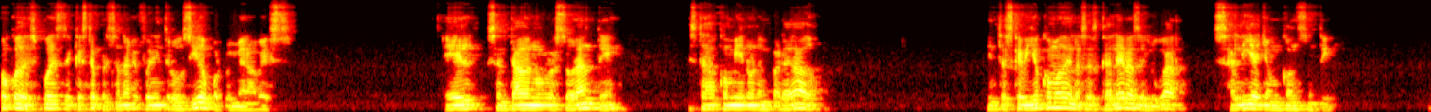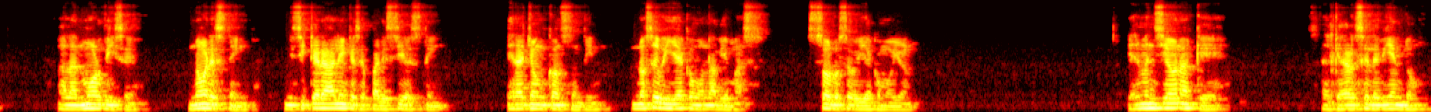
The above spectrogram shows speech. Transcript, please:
poco después de que este personaje fuera introducido por primera vez. Él, sentado en un restaurante, estaba comiendo un emparedado mientras que vio cómo de las escaleras del lugar salía John Constantine. Alan Moore dice, no era Sting, ni siquiera alguien que se parecía a Sting. Era John Constantine. No se veía como nadie más, solo se veía como John. Él menciona que, al quedársele viendo,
